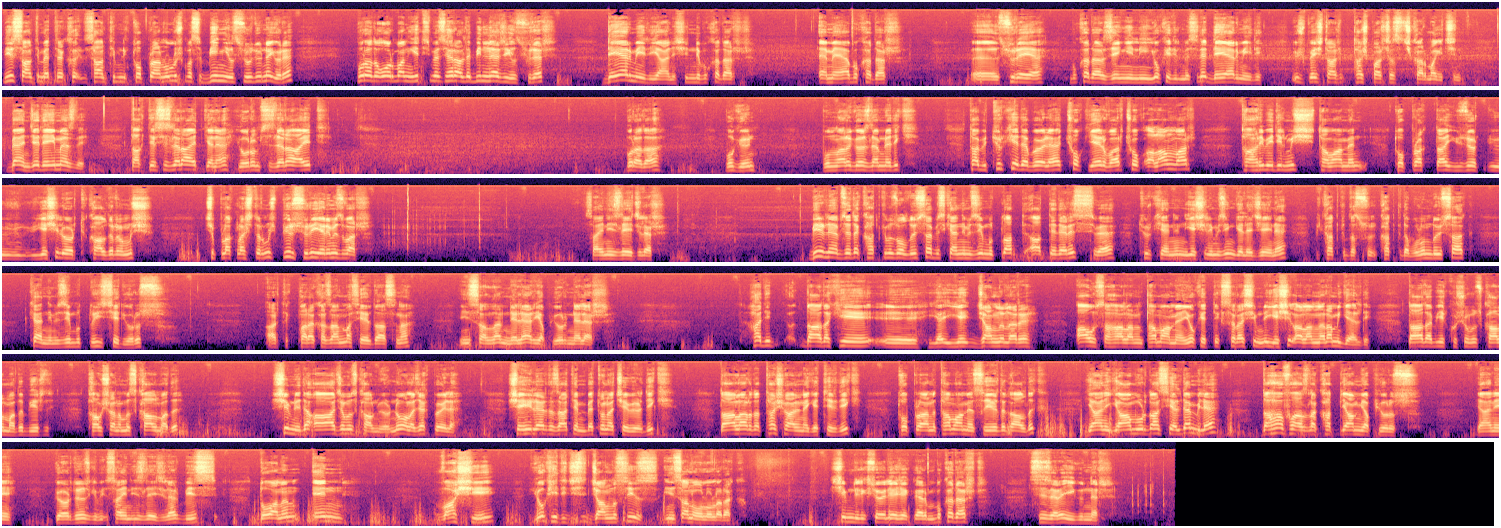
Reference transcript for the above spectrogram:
bir santimetre santimlik toprağın oluşması bin yıl sürdüğüne göre burada ormanın yetişmesi herhalde binlerce yıl sürer. Değer miydi yani şimdi bu kadar emeğe, bu kadar e, süreye, bu kadar zenginliğin yok edilmesine değer miydi? 3-5 taş, taş parçası çıkarmak için. Bence değmezdi. Takdir sizlere ait gene. Yorum sizlere ait. Burada bugün bunları gözlemledik. Tabi Türkiye'de böyle çok yer var, çok alan var. Tahrip edilmiş, tamamen toprakta yeşil örtü kaldırılmış, çıplaklaştırılmış bir sürü yerimiz var. Sayın izleyiciler. Bir nebzede katkımız olduysa biz kendimizi mutlu addederiz ve Türkiye'nin yeşilimizin geleceğine bir katkıda katkıda bulunduysak kendimizi mutlu hissediyoruz. Artık para kazanma sevdasına insanlar neler yapıyor neler. Hadi dağdaki e, canlıları av sahalarını tamamen yok ettik. Sıra şimdi yeşil alanlara mı geldi? Dağda bir kuşumuz kalmadı, bir tavşanımız kalmadı. Şimdi de ağacımız kalmıyor. Ne olacak böyle? Şehirlerde zaten betona çevirdik. Dağlarda taş haline getirdik. Toprağını tamamen sıyırdık aldık. Yani yağmurdan selden bile daha fazla katliam yapıyoruz. Yani gördüğünüz gibi sayın izleyiciler biz doğanın en vahşi, yok edicisi canlısıyız insanoğlu olarak. Şimdilik söyleyeceklerim bu kadar. Sizlere iyi günler.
